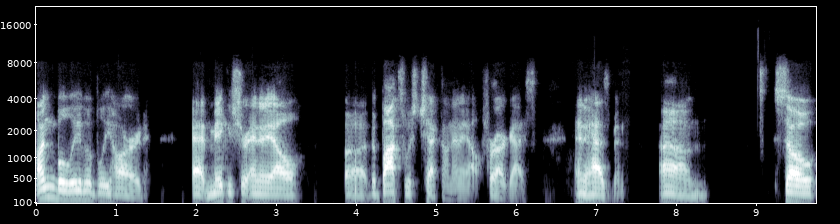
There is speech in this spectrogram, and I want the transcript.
unbelievably hard at making sure NIL uh, the box was checked on NIL for our guys, and it has been. Um, so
